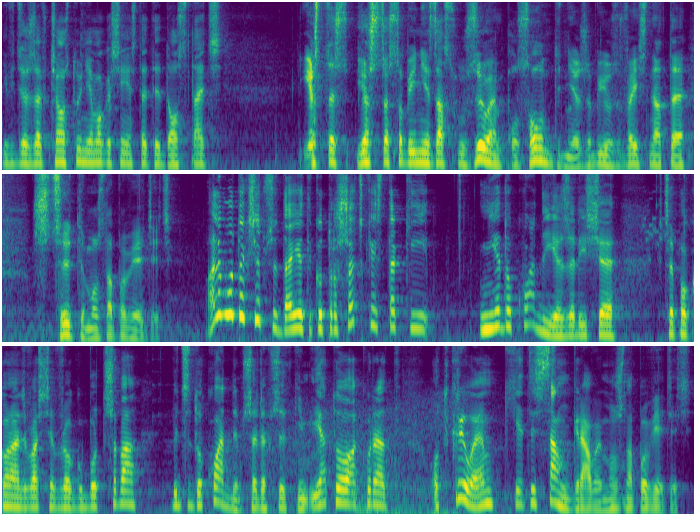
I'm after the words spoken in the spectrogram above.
I widzę, że wciąż tu nie mogę się niestety dostać. Jeszcze, jeszcze sobie nie zasłużyłem porządnie, żeby już wejść na te szczyty, można powiedzieć. Ale młotek się przydaje, tylko troszeczkę jest taki niedokładny, jeżeli się chce pokonać właśnie wrogu, bo trzeba być dokładnym przede wszystkim. I ja to akurat odkryłem, kiedy sam grałem, można powiedzieć.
